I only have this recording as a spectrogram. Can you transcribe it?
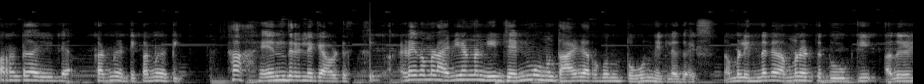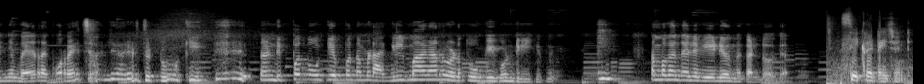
പറഞ്ഞിട്ട് കാര്യമില്ല. കണ്ണ് കെട്ടി കണ്ണ് കിട്ടി. ഹാ എന്തിരിലേക്ക് ആവട്ടെ എടേ നമ്മുടെ അരിയണ്ണൻ ഈ ജന്മം ഒന്നും താഴെ ഇറങ്ങുമെന്ന് തോന്നുന്നില്ല ഗൈസ് നമ്മൾ ഇന്നലെ നമ്മളെടുത്ത് തൂക്കി അത് കഴിഞ്ഞ് വേറെ കുറെ ചാലുകാരെടുത്ത് തൂക്കി. അതുകൊണ്ട് ഇപ്പൊ നോക്കിയപ്പോ നമ്മുടെ അഖിൽമാനാറും എടുത്ത് തൂക്കിക്കൊണ്ടിരിക്കുന്നു. നമുക്ക് എന്തായാലും വീഡിയോ ഒന്ന് കണ്ടു നോക്കാം. സീക്രട്ട് ഏജന്റ്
